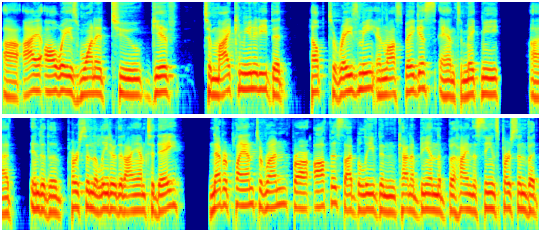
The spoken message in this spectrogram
Uh, I always wanted to give to my community that helped to raise me in Las Vegas and to make me uh, into the person, the leader that I am today. Never planned to run for our office. I believed in kind of being the behind the scenes person, but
